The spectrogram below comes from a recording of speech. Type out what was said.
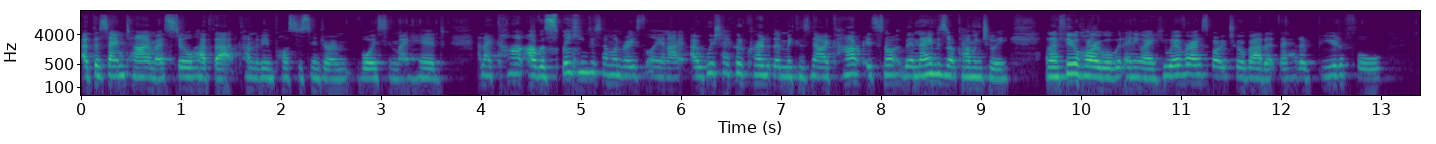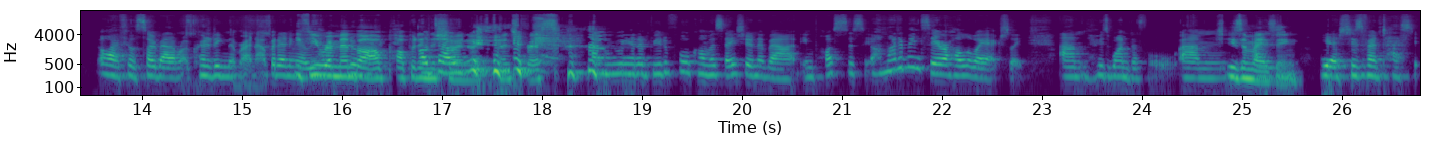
at the same time, I still have that kind of imposter syndrome voice in my head. And I can't, I was speaking to someone recently and I, I wish I could credit them because now I can't, it's not, their name is not coming to me. And I feel horrible. But anyway, whoever I spoke to about it, they had a beautiful, oh, I feel so bad. I'm not crediting them right now. But anyway, if you remember, I'll pop it in I'll the show notes. Don't stress. um, we had a beautiful conversation about imposter. Oh, it might have been Sarah Holloway actually, um, who's wonderful. Um, she's amazing. yeah, she's fantastic.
